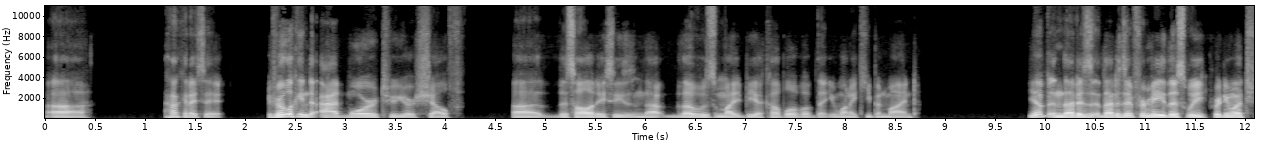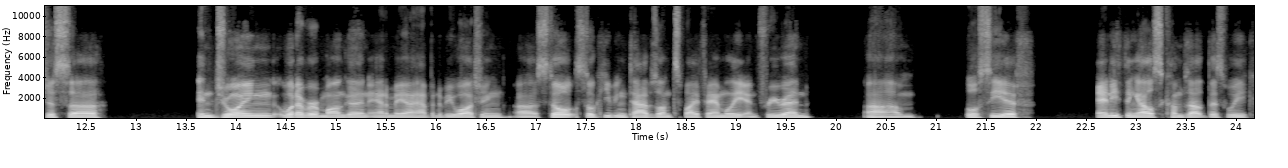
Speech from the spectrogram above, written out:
uh how can I say it? If you're looking to add more to your shelf uh this holiday season, that those might be a couple of them that you want to keep in mind. Yep, and that is that is it for me this week. Pretty much just uh enjoying whatever manga and anime I happen to be watching. Uh still still keeping tabs on Spy Family and Frieren. Um we'll see if anything else comes out this week.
